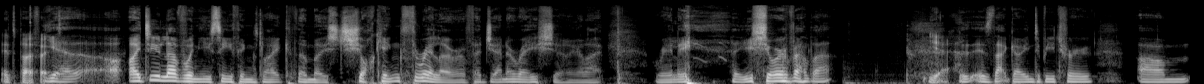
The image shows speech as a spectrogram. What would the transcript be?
It's perfect. Yeah, I do love when you see things like the most shocking thriller of a generation. You're like, really? Are you sure about that? yeah. Is- Is that going to be true? Um,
